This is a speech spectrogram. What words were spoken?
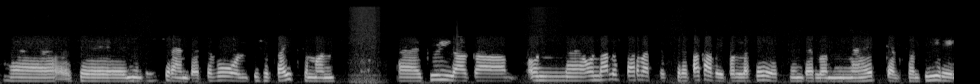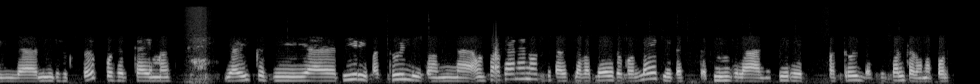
see nii-öelda sisserändajate vool pisut väiksem on. Küll aga on, on alust arvata, et selle taga võib olla see, et nendel on hetkel seal piiril mingisugused õppused käimas ja ikkagi piiripatrullid on, on sagenenud, seda ütlevad Leedu kolleegid, et, et mingil ajal neid piiripatrulle siis Valgevene poolt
